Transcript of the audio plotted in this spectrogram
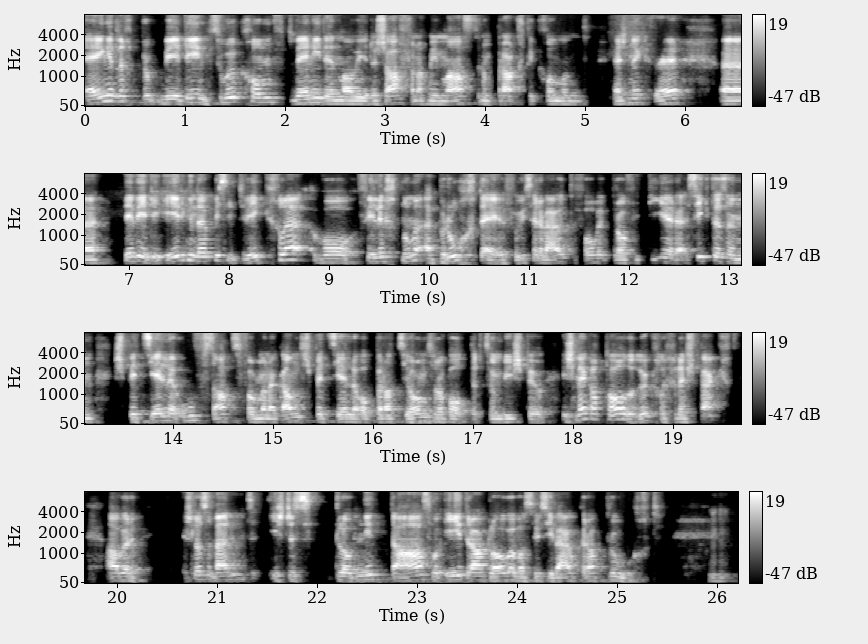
eigentlich werde ich in Zukunft, wenn ich dann mal wieder arbeite, nach meinem Master und Praktikum und hast du nicht gesehen, äh, dann werde irgendetwas entwickeln, wo vielleicht nur ein Bruchteil von unserer Welt davon profitieren wird. Sei das ein spezieller Aufsatz von einem ganz speziellen Operationsroboter zum Beispiel. Ist mega toll, wirklich Respekt. Aber schlussendlich ist das, glaube ich, nicht das, was ich daran glaube, was unsere Welt gerade braucht. Mhm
